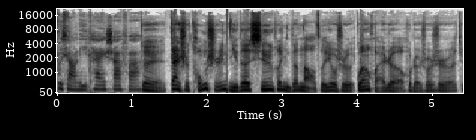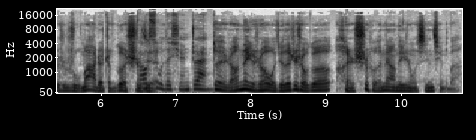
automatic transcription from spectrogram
不想离开沙发，对，但是同时你的心和你的脑子又是关怀着，或者说是就是辱骂着整个世界。高速的旋转，对，然后那个时候，我觉得这首歌很适合那样的一种心情吧，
